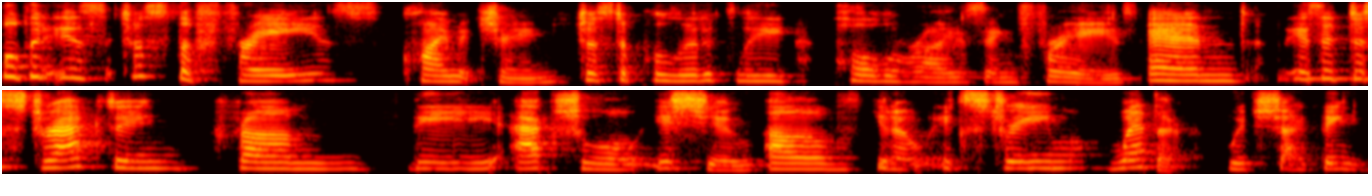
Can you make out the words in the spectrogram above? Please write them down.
Well, but is just the phrase climate change just a politically polarizing phrase? And is it distracting from the actual issue of, you know, extreme weather, which I think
